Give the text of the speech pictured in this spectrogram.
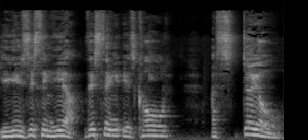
you use this thing here. This thing is called a steel.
